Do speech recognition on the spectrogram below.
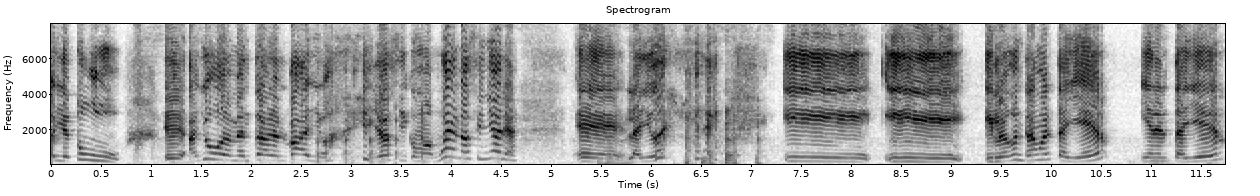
oye tú, eh, ayúdame a entrar al baño. Y yo así como, bueno, señora. Eh, Claro. La ayudé. y, y, y luego entramos al taller y en el taller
